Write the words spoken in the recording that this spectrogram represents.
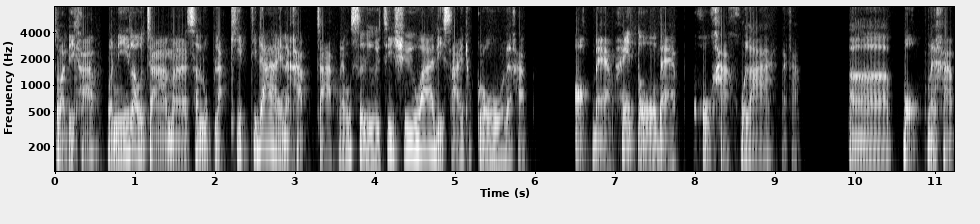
สวัสดีครับ วันนี้เราจะมาสรุปหลักคิดที่ได้นะครับ จากหนังสือที่ชื่อว่า Design to Grow นะครับ ออกแบบให้โตแบบโคคาโคล่านะครับปกนะครับ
